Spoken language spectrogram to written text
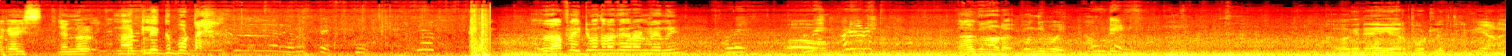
ഓക്കെ ഐസ് ഞങ്ങൾ നാട്ടിലേക്ക് പോട്ടെ. ആ ഫ്ലൈറ്റ് വന്നോ കയറാൻ വേന്ന് അവിടെ. മുന്തി പോയി. അപ്പൊ അങ്ങനെ എയർപോർട്ടിൽ എത്തിയിരിക്കുകയാണ്.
